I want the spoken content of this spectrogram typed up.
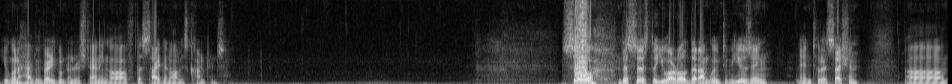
you're going to have a very good understanding of the site and all its contents. So this is the URL that I'm going to be using in today's session. Uh,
